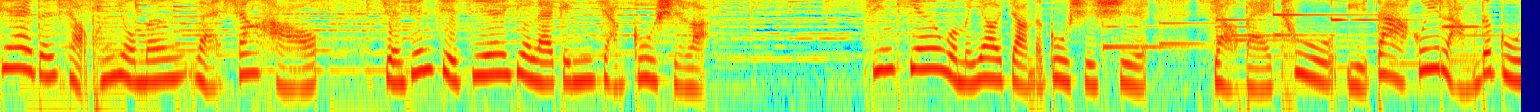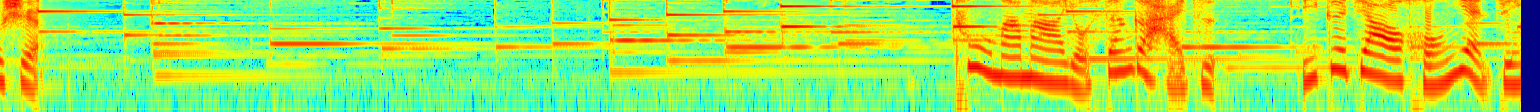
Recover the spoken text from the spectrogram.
亲爱的小朋友们，晚上好！卷卷姐姐又来给你讲故事了。今天我们要讲的故事是《小白兔与大灰狼》的故事。兔妈妈有三个孩子，一个叫红眼睛，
